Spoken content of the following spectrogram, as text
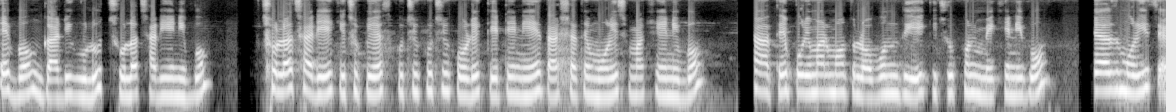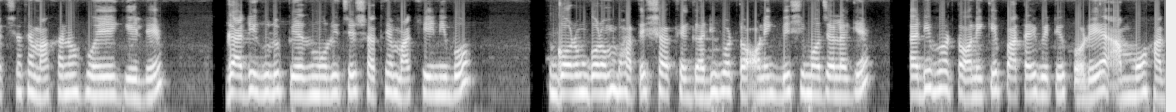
এবং গাডিগুলো ছোলা ছাড়িয়ে নিব। ছোলা ছাড়িয়ে কিছু পেঁয়াজ কুচি কুচি করে কেটে নিয়ে তার সাথে মরিচ মাখিয়ে নিব। সাথে পরিমাণ মতো লবণ দিয়ে কিছুক্ষণ মেখে নিব। পেঁয়াজ, মরিচ একসাথে মাখানো হয়ে গেলে গাডিগুলো পেঁয়াজ, মরিচের সাথে মাখিয়ে নিব। গরম গরম ভাতের সাথে গাডি ভর্তা অনেক বেশি মজা লাগে। গাডি ভর্তা অনেকে পাটায় বেটে করে, আম্মু হাত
